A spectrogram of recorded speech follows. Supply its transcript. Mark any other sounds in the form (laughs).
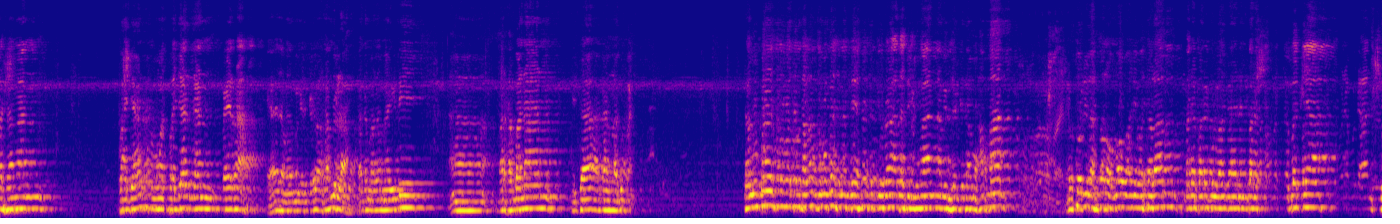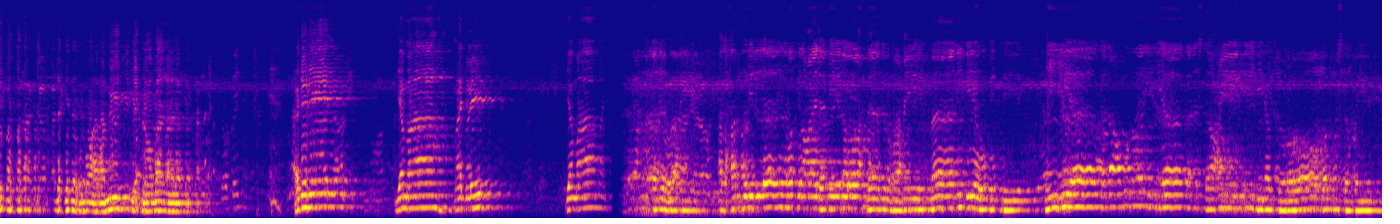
pasangan Fajar, Muhammad Fajar dan Vera. Ya, sama-sama kita Alhamdulillah pada malam hari ini uh, marhabanan kita akan lakukan. Tak lupa salawat dan salam semoga senantiasa tercurah atas junjungan Nabi besar kita Muhammad Rasulullah Sallallahu Alaihi Wasallam pada para keluarga dan para sahabatnya mudah-mudahan sifat pada kita semua amin ya robbal alamin hadirin jamaah majlis jamaah majlis الحمد لله رب العالمين الرحمن الرحيم مالك يوم الدين إياك نعبد وإياك نستعين اهدنا الصراط المستقيم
